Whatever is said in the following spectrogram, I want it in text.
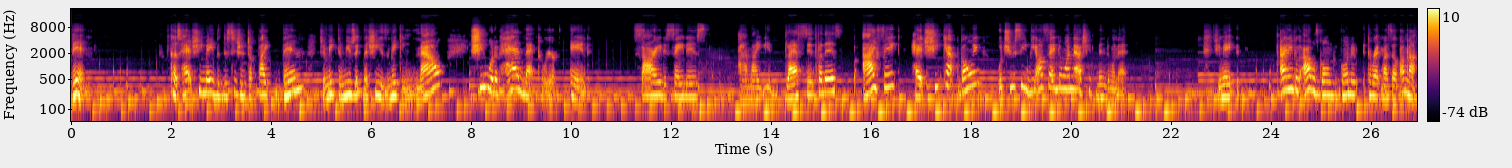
then because had she made the decision to fight then to make the music that she is making now, she would have had that career. And sorry to say this, I might get blasted for this, but I think had she kept going, what you see Beyonce doing now, she's been doing that. She made I ain't even I was going going to correct myself. I'm not.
